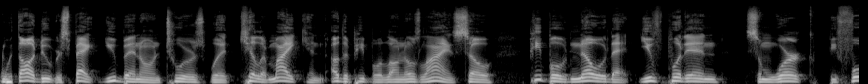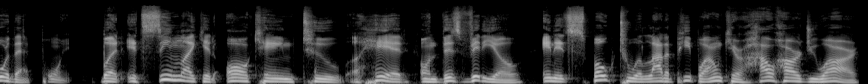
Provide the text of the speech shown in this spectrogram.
with all due respect, you've been on tours with Killer Mike and other people along those lines, so people know that you've put in some work before that point but it seemed like it all came to a head on this video and it spoke to a lot of people. I don't care how hard you are,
